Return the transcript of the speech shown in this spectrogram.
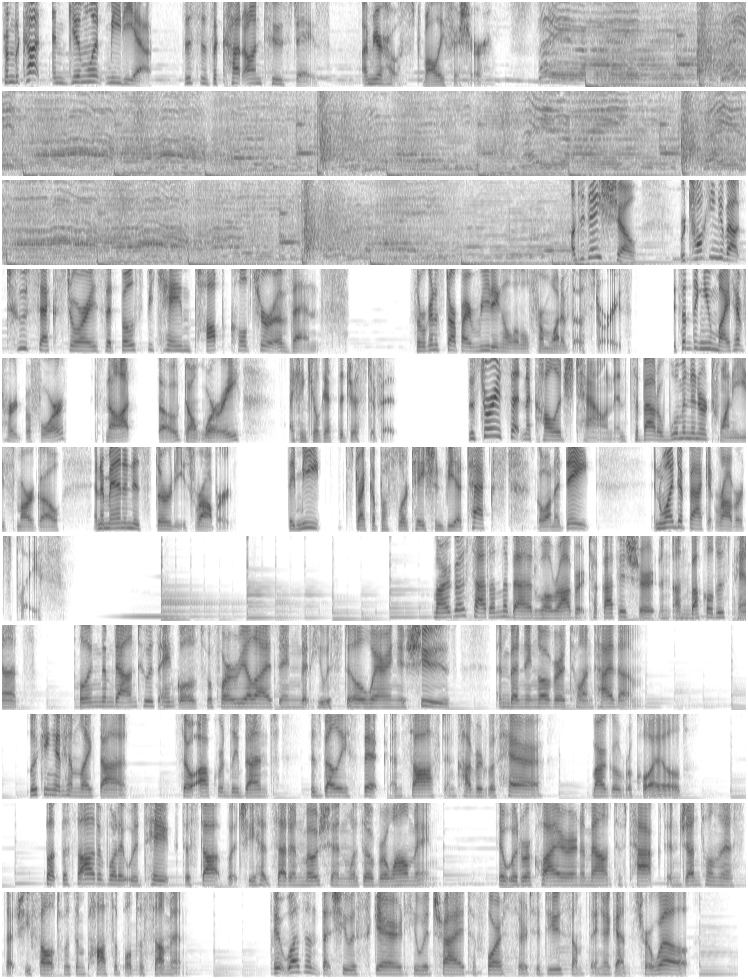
From The Cut and Gimlet Media, this is The Cut on Tuesdays. I'm your host, Molly Fischer. On today's show, we're talking about two sex stories that both became pop culture events. So we're going to start by reading a little from one of those stories. It's something you might have heard before. If not, though, don't worry. I think you'll get the gist of it. The story is set in a college town, and it's about a woman in her 20s, Margot, and a man in his 30s, Robert. They meet, strike up a flirtation via text, go on a date, and wind up back at Robert's place. Margot sat on the bed while Robert took off his shirt and unbuckled his pants, pulling them down to his ankles before realizing that he was still wearing his shoes and bending over to untie them. Looking at him like that, so awkwardly bent, his belly thick and soft and covered with hair, Margot recoiled. But the thought of what it would take to stop what she had set in motion was overwhelming. It would require an amount of tact and gentleness that she felt was impossible to summon. It wasn't that she was scared he would try to force her to do something against her will,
